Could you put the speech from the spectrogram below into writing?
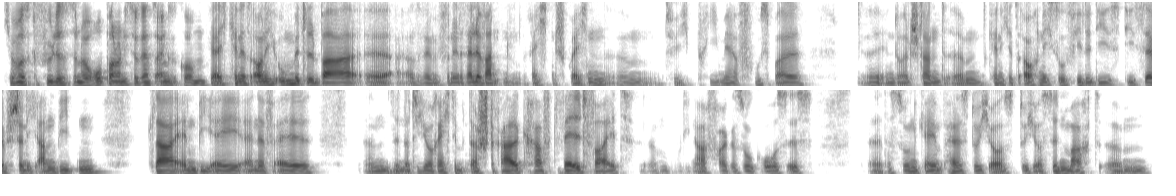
Ich habe immer das Gefühl, das ist in Europa noch nicht so ganz angekommen. Ja, ich kenne jetzt auch nicht unmittelbar, äh, also wenn wir von den relevanten Rechten sprechen, ähm, natürlich primär Fußball, Äh, in Deutschland ähm, kenne ich jetzt auch nicht so viele, die es selbstständig anbieten. Klar, NBA, NFL ähm, sind natürlich auch Rechte mit einer Strahlkraft weltweit, ähm, wo die Nachfrage so groß ist, dass so ein Game Pass durchaus, durchaus Sinn macht. Ähm,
